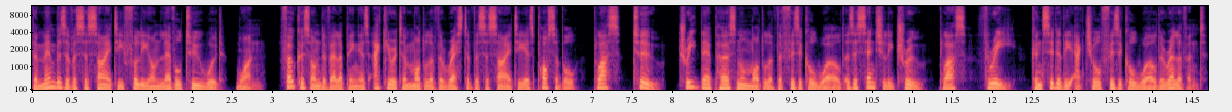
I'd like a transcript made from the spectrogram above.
The members of a society fully on level 2 would 1. Focus on developing as accurate a model of the rest of the society as possible, plus 2. Treat their personal model of the physical world as essentially true, plus 3. Consider the actual physical world irrelevant,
